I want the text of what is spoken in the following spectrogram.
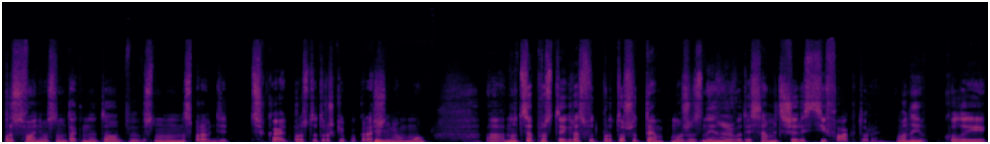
просування в основному так не то, в основному насправді чекають просто трошки покращення mm-hmm. умов. А, Ну це просто якраз от про те, що темп може знижуватися саме через ці фактори. Вони, коли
